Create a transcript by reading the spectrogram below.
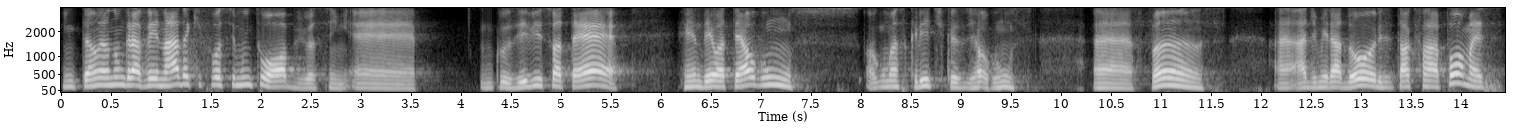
Então eu não gravei nada que fosse muito óbvio, assim. É, inclusive isso até rendeu até alguns, algumas críticas de alguns é, fãs, admiradores e tal, que falaram, pô, mas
